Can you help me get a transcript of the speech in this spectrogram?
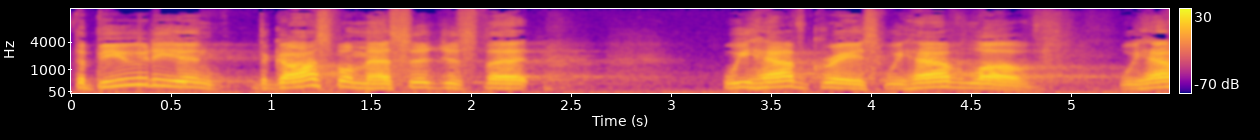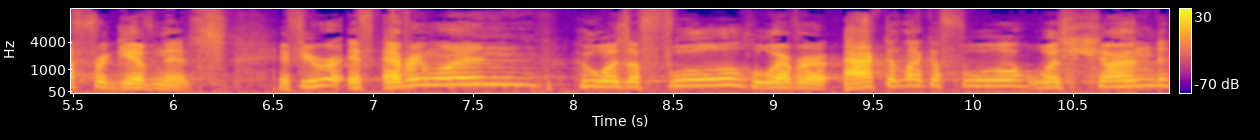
The beauty in the gospel message is that we have grace, we have love, we have forgiveness. If, you were, if everyone who was a fool, whoever acted like a fool, was shunned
